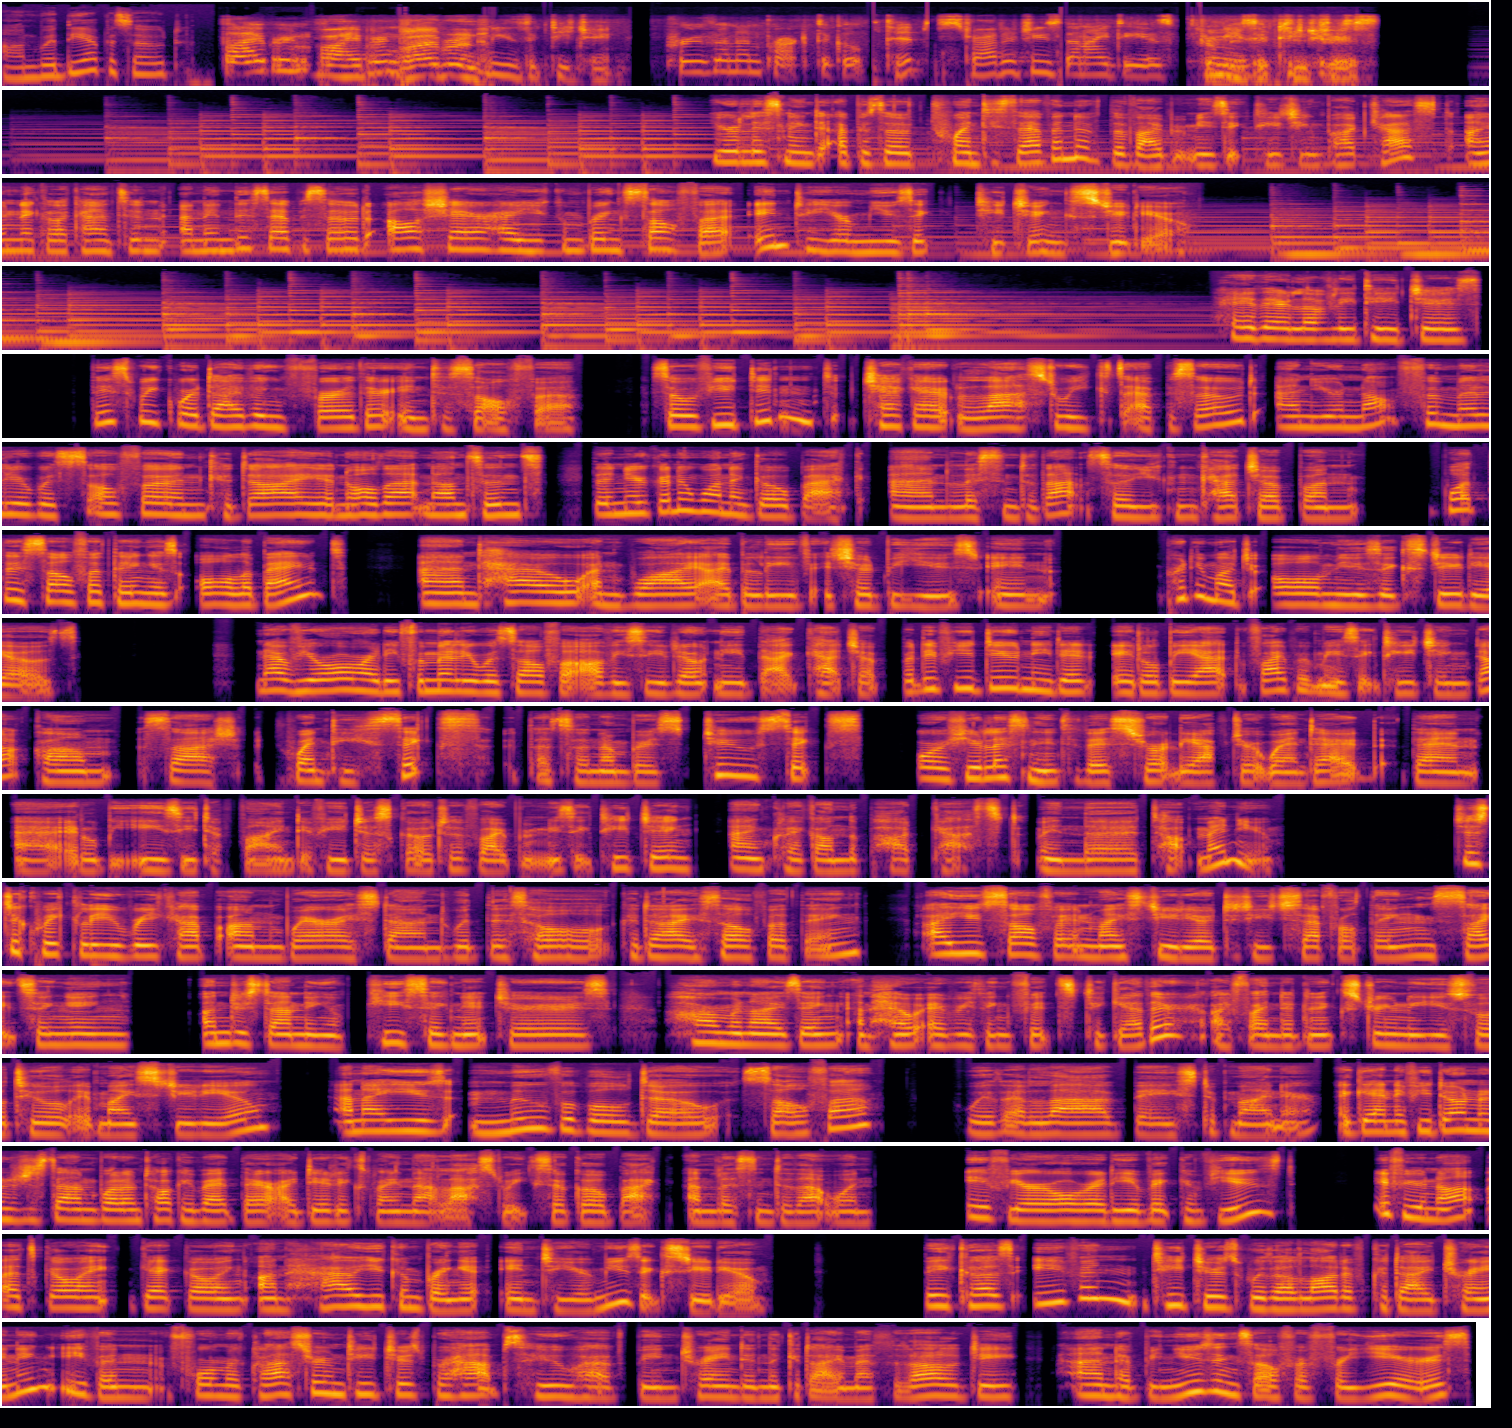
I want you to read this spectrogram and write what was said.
On with the episode. Vibrant, Vibrant, vibrant music teaching. proven and practical Tips, strategies and ideas for music teachers. You're listening to episode 27 of the Vibrant Music Teaching Podcast. I'm Nicola Cantan, and in this episode, I'll share how you can bring Solfa into your music teaching studio. Hey there, lovely teachers. This week we're diving further into Solfa. So, if you didn't check out last week's episode and you're not familiar with Solfa and Kodály and all that nonsense, then you're going to want to go back and listen to that so you can catch up on what this Solfa thing is all about and how and why I believe it should be used in pretty much all music studios. Now, if you're already familiar with Solfa, obviously you don't need that catch up. But if you do need it, it'll be at vibrantmusicteaching.com slash 26. That's the numbers 2, 6. Or if you're listening to this shortly after it went out, then uh, it'll be easy to find if you just go to Vibrant Music Teaching and click on the podcast in the top menu. Just to quickly recap on where I stand with this whole Kodály Solfa thing, I use Solfa in my studio to teach several things sight singing, understanding of key signatures, harmonizing, and how everything fits together. I find it an extremely useful tool in my studio. And I use movable do solfa with a lab based minor. Again, if you don't understand what I'm talking about there, I did explain that last week, so go back and listen to that one if you're already a bit confused. If you're not, let's go and get going on how you can bring it into your music studio. Because even teachers with a lot of Kodály training, even former classroom teachers perhaps who have been trained in the Kodály methodology and have been using Solfa for years,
